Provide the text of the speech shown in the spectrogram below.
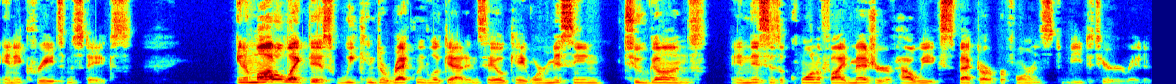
and it creates mistakes. In a model like this, we can directly look at it and say, okay, we're missing two guns, and this is a quantified measure of how we expect our performance to be deteriorated.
